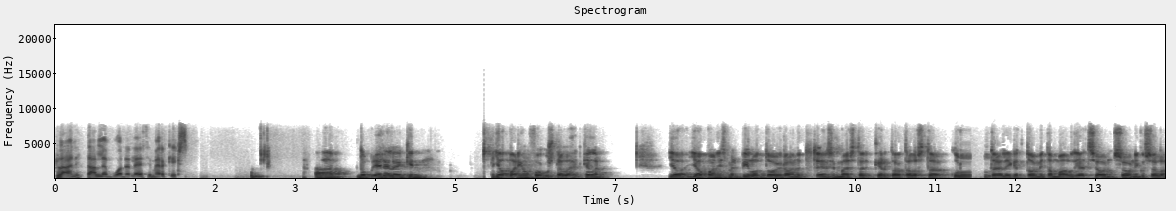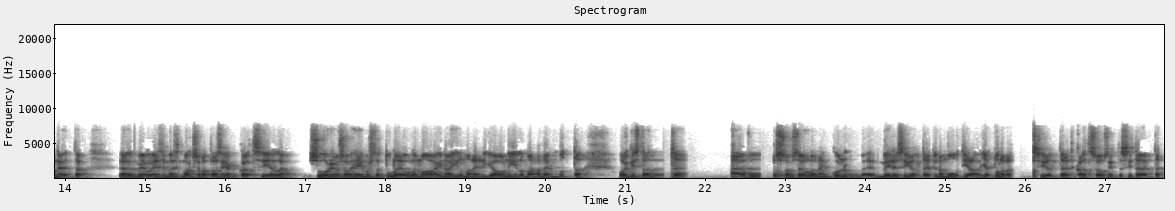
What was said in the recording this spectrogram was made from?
pläänit tälle vuodelle esimerkiksi? no edelleenkin Japani on fokus tällä hetkellä. Ja Japanissa me pilotoidaan nyt ensimmäistä kertaa tällaista kuluttajaliiketoimintamallia. Että se on, se on niin sellainen, että meillä on ensimmäiset maksavat asiakkaat siellä. Suuri osa heimosta tulee olemaan aina ilmainen ja on ilmainen, mutta oikeastaan tämä vuosi on sellainen, kun meidän sijoittajat ja muut ja, ja tulevat sijoittajat katsoo sitten sitä, että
